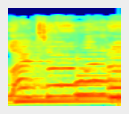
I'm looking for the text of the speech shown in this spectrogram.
Lights are lit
